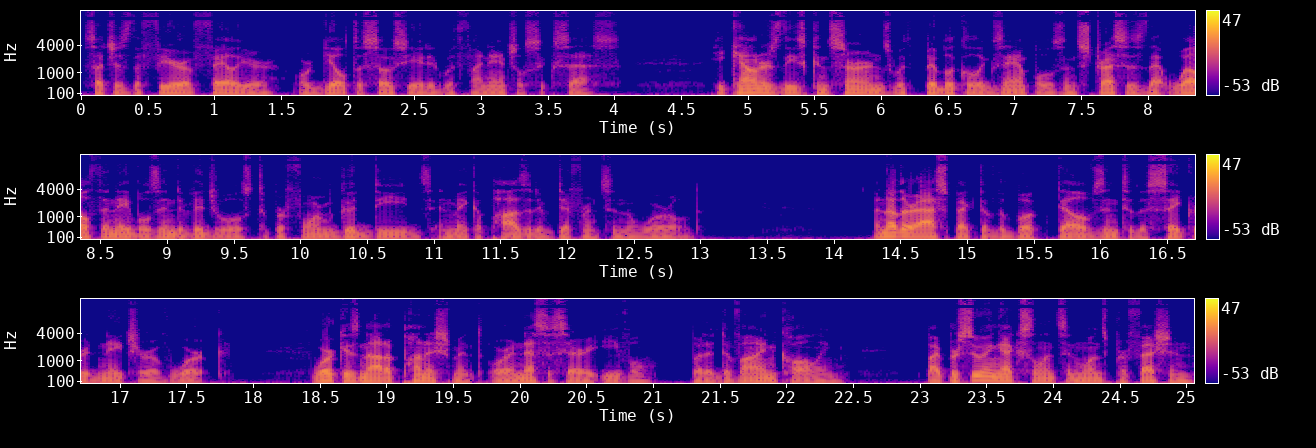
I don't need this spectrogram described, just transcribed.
such as the fear of failure or guilt associated with financial success. He counters these concerns with biblical examples and stresses that wealth enables individuals to perform good deeds and make a positive difference in the world. Another aspect of the book delves into the sacred nature of work. Work is not a punishment or a necessary evil, but a divine calling. By pursuing excellence in one's profession,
